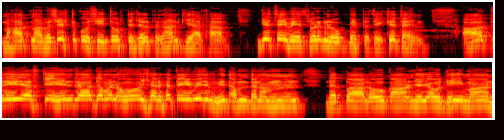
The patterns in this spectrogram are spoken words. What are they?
महात्मा वशिष्ठ को शीतोष्ण जल प्रदान किया था। जिससे वे स्वर्गलोक में प्रतिष्ठित हैं। आत्रेयश्चेन्द्र दमनो शर्हते विधम धनम दत्वा लोकान धीमान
